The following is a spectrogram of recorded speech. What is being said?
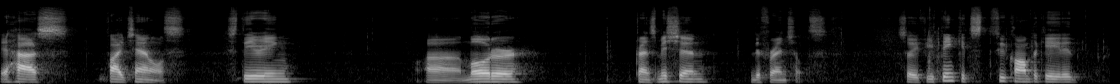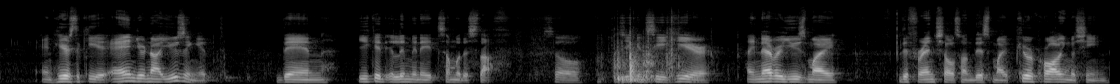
It has five channels steering, uh, motor, transmission, differentials. So, if you think it's too complicated, and here's the key, and you're not using it, then you could eliminate some of the stuff. So, as you can see here, I never use my differentials on this, my pure crawling machine.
